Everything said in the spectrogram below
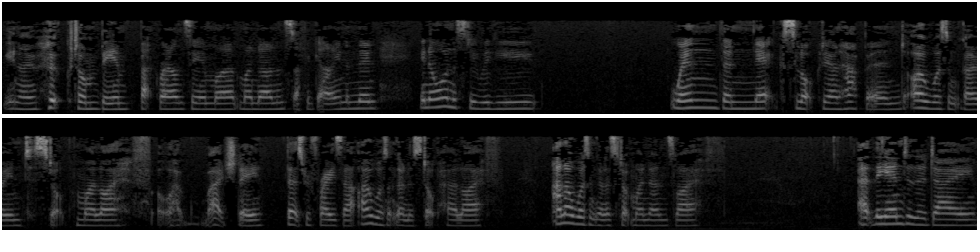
you know hooked on being background, seeing my my nan and stuff again, and then in all honesty with you, when the next lockdown happened, I wasn't going to stop my life. Oh, actually, let's rephrase that. I wasn't going to stop her life, and I wasn't going to stop my nan's life. At the end of the day,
